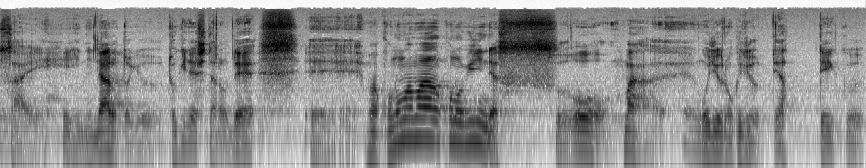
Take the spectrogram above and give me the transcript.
歳になるという時でしたので、えーまあ、このままこのビジネスを、まあ、50、60ってやっていく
